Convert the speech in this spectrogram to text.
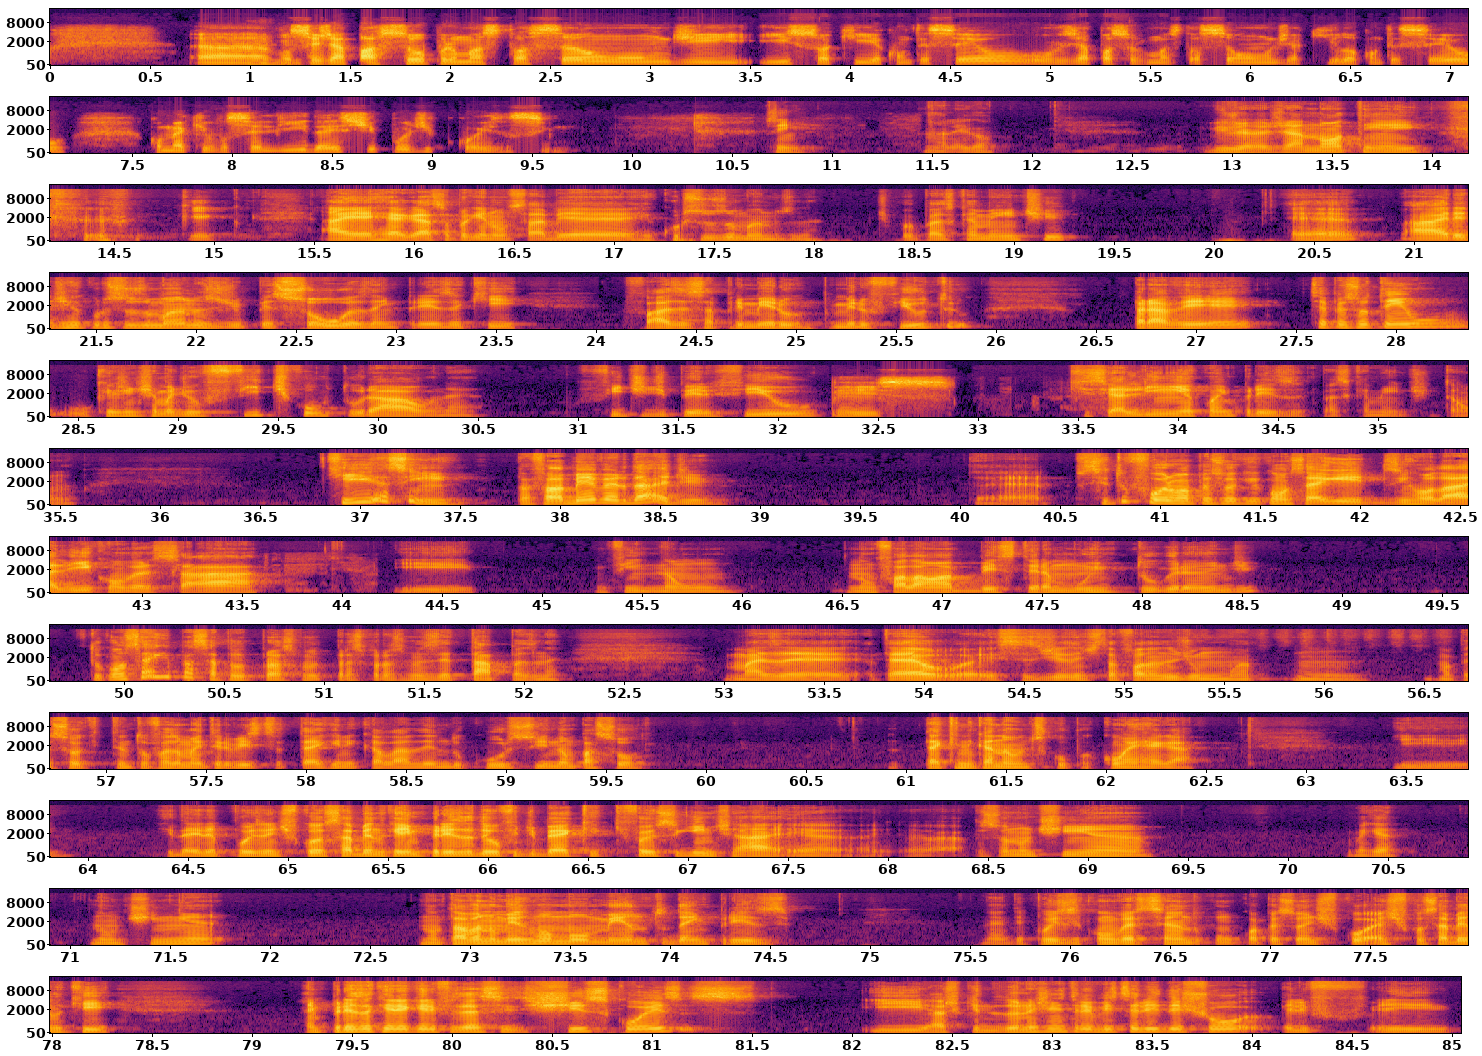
Uh, uhum. Você já passou por uma situação onde isso aqui aconteceu, ou já passou por uma situação onde aquilo aconteceu? Como é que você lida? Esse tipo de coisa, assim. Sim. Ah, legal. Viu, já, já anotem aí. a RH, só para quem não sabe, é recursos humanos, né? Tipo, basicamente é a área de recursos humanos, de pessoas da empresa que faz esse primeiro, primeiro filtro para ver se a pessoa tem o, o que a gente chama de o fit cultural, né? fit de perfil Isso. que se alinha com a empresa, basicamente. Então, que assim, para falar bem a verdade, é, se tu for uma pessoa que consegue desenrolar ali, conversar e, enfim, não não falar uma besteira muito grande, tu consegue passar para próximo, as próximas etapas, né? Mas é, até esses dias a gente está falando de uma, um, uma pessoa que tentou fazer uma entrevista técnica lá dentro do curso e não passou. Técnica não, desculpa, com RH. E, e daí depois a gente ficou sabendo que a empresa deu o feedback que foi o seguinte: ah, é, a pessoa não tinha. Como é que é? Não tinha. Não estava no mesmo momento da empresa. Né? Depois, conversando com, com a pessoa, a gente, ficou, a gente ficou sabendo que a empresa queria que ele fizesse X coisas e acho que durante a entrevista ele deixou, ele, ele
